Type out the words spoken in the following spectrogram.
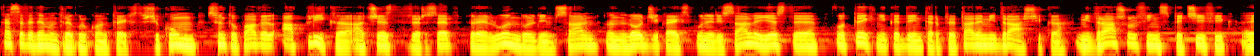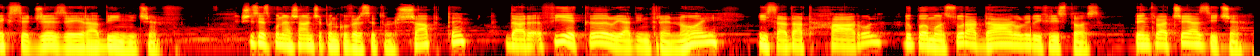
ca să vedem întregul context și cum Sfântul Pavel aplică acest verset preluându-l din psalm în logica expunerii sale este o tehnică de interpretare midrașică, midrașul fiind specific exegezei rabinice. Și se spune așa începând cu versetul 7, dar fiecăruia dintre noi i s-a dat harul după măsura darului lui Hristos. Pentru aceea zice,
